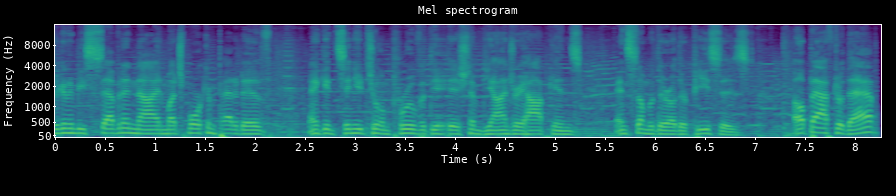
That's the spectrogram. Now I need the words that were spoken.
They're going to be seven and nine, much more competitive, and continue to improve with the addition of DeAndre Hopkins and some of their other pieces. Up after that,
